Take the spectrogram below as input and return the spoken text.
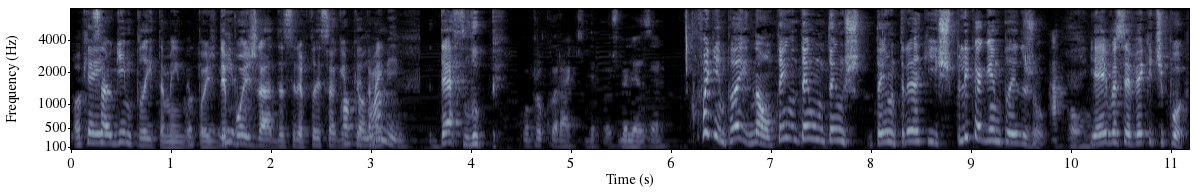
Ok. Saiu gameplay também depois. Ok. Depois da, da City of Play saiu Qual que é gameplay o também. nome? Deathloop. Vou procurar aqui depois, beleza. Foi gameplay? Não, tem, um- tem, um, tem, um, tem um trailer que explica a gameplay do jogo. Ah. E aí você vê que, tipo,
